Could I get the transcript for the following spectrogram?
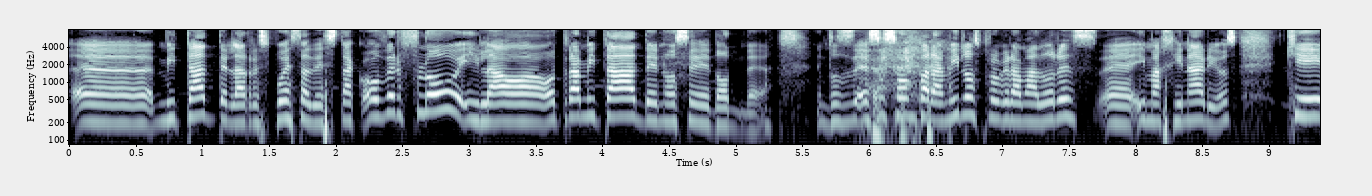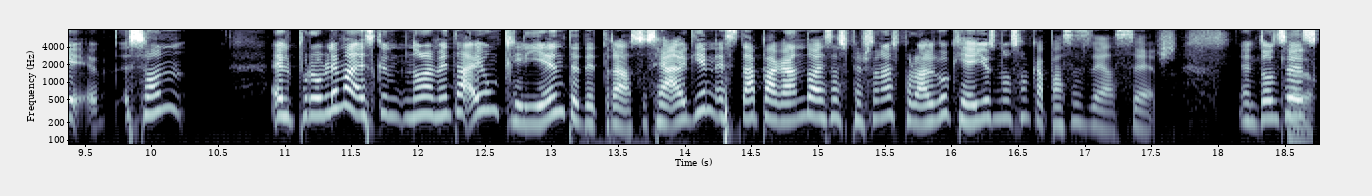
eh, mitad de la respuesta de Stack Overflow y la otra mitad de no sé dónde. Entonces, esos son para mí los programadores eh, imaginarios que son el problema es que normalmente hay un cliente detrás, o sea, alguien está pagando a esas personas por algo que ellos no son capaces de hacer. Entonces,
